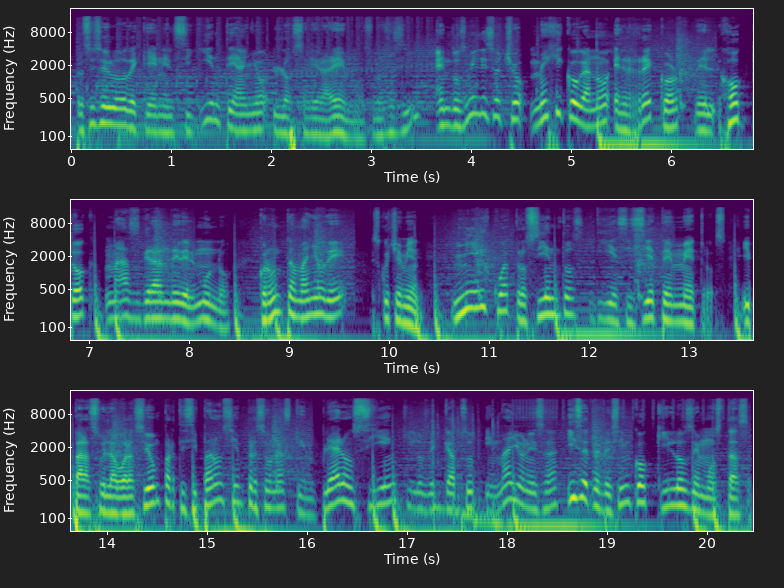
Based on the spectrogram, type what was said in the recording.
pero estoy seguro de que en el siguiente año lo celebraremos, ¿no es así? En 2018, México ganó el récord del hot dog más grande del mundo, con un tamaño de escuchen bien, 1417 metros. Y para su elaboración participaron 100 personas que emplearon 100 kilos de capsup y mayonesa y 75 kilos de mostaza.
